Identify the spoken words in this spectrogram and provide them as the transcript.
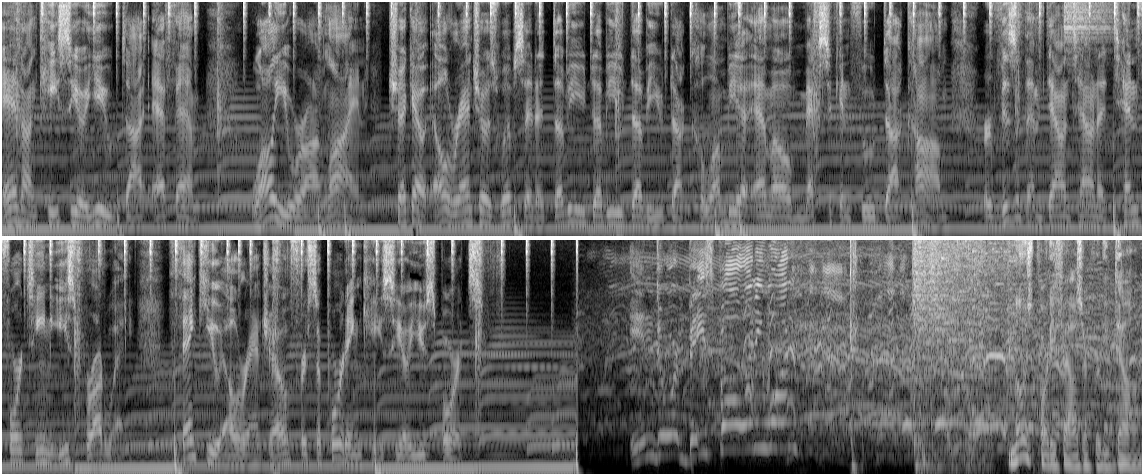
and on KCOU.FM. While you are online, check out El Rancho's website at www.columbiamomexicanfood.com or visit them downtown at 1014 East Broadway. Thank you, El Rancho, for supporting KCOU Sports. Most party fouls are pretty dumb,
